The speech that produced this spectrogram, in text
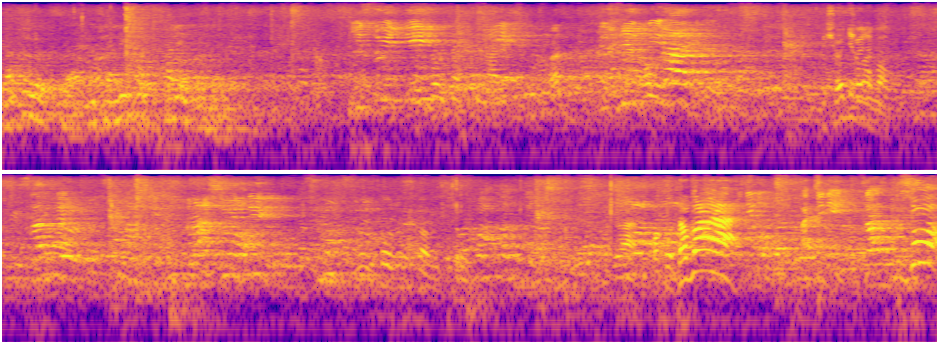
Готовится националист Халетов. Еще один надо. Да, спокойно. Давай! Стоп,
